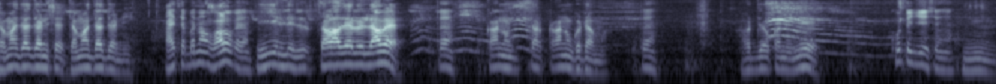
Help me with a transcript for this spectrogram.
જમા દાદાની છે જમા દાદાની હાથે બનાવ વાળો કે એ તળાવેલો લાવે. તે. કાનું તાર કાનું ગઢામાં. તે. હરદેવ કાની ને ખૂટી જઈએ છે અહીંયા. હમ.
